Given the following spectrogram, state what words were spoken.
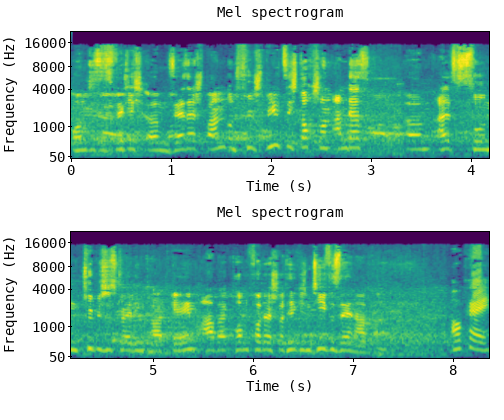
und es ist wirklich ähm, sehr, sehr spannend und fühl- spielt sich doch schon anders ähm, als so ein typisches Trading Card Game, aber kommt von der strategischen Tiefe sehr nah dran. Okay.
